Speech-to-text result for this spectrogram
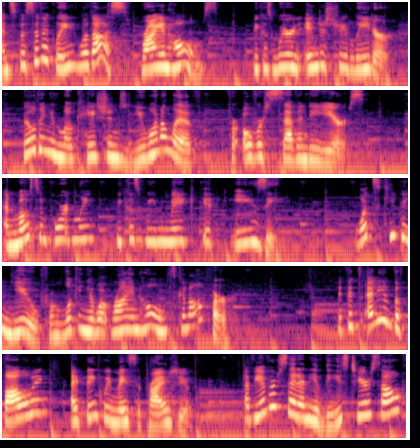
and specifically with us, Ryan Homes, because we're an industry leader, building in locations you want to live for over 70 years. And most importantly, because we make it easy. What's keeping you from looking at what Ryan Homes can offer? If it's any of the following, I think we may surprise you. Have you ever said any of these to yourself?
